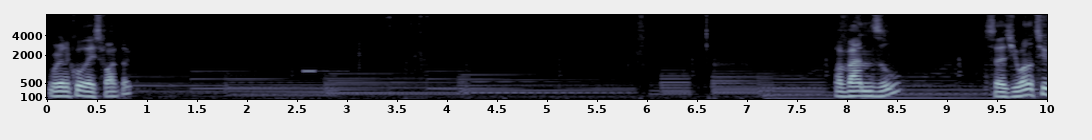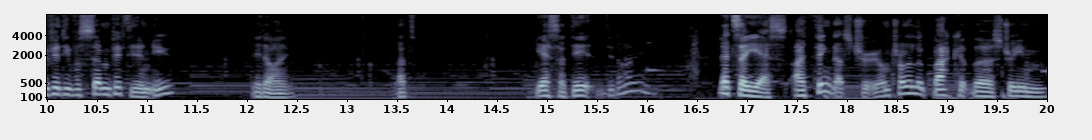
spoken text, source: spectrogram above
We're going to call ace 5 though. Avanzel says, you won a 250 for 750, didn't you? Did I? That's... Yes, I did. Did I? Let's say yes. I think that's true. I'm trying to look back at the stream.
